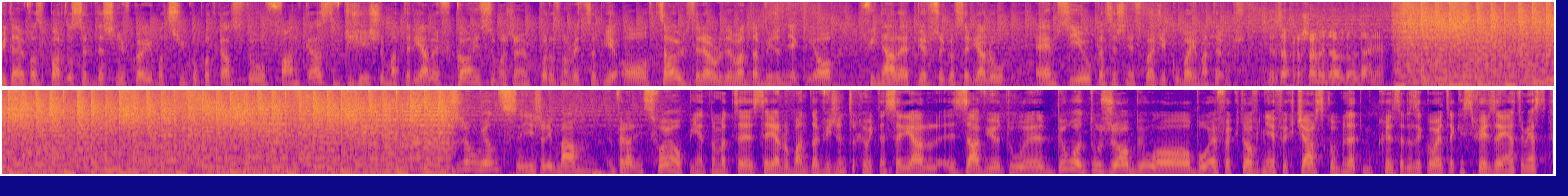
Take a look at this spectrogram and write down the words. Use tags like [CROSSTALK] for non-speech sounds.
Witamy Was bardzo serdecznie w kolejnym odcinku podcastu Funcast. W dzisiejszym materiale w końcu możemy porozmawiać sobie o całym serialu The WandaVision, jak i o finale pierwszego serialu MCU, klasycznie w składzie Kuba i Mateusz. Zapraszamy do oglądania. Mówiąc, jeżeli mam wyrazić swoją opinię na temat serialu WandaVision, trochę mi ten serial zawiódł. Było dużo, było, było efektownie, efekciarsko, bym nawet mógł zaryzykować takie stwierdzenie, natomiast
